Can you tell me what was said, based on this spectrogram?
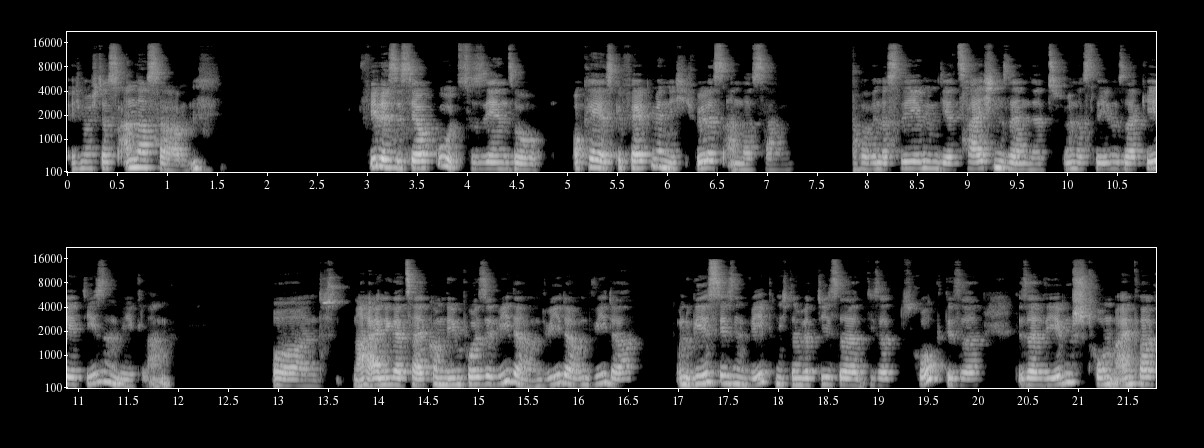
ich möchte es anders haben. Vieles ist ja auch gut zu sehen, so, okay, es gefällt mir nicht, ich will es anders haben. Aber wenn das Leben dir Zeichen sendet, wenn das Leben sagt, geh diesen Weg lang, und nach einiger Zeit kommen die Impulse wieder und wieder und wieder, und du gehst diesen Weg nicht, dann wird dieser, dieser Druck, dieser, dieser Lebensstrom einfach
